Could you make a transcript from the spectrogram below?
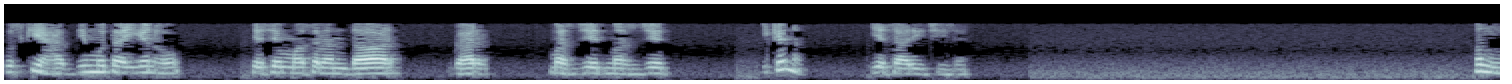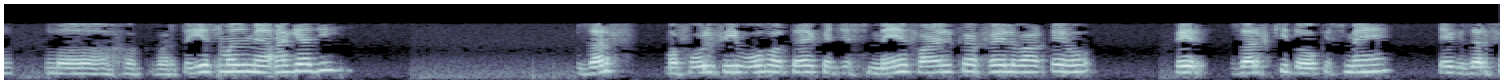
اس کی حد متعین ہو۔ جیسے مثلا دار، گھر، مسجد مسجد۔ ٹھیک ہے نا؟ یہ ساری چیزیں۔ اللہ اکبر، تو یہ سمجھ میں آ گیا جی؟ ظرف مفول فی وہ ہوتا ہے کہ جس میں فائل کا فعل واقع ہو، پھر ظرف کی دو قسمیں ہیں، ایک ظرف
